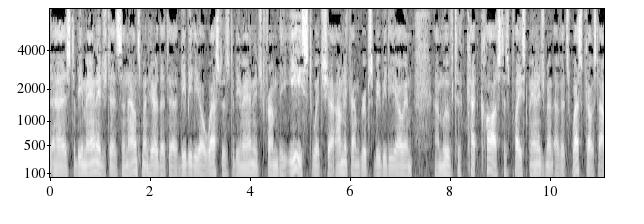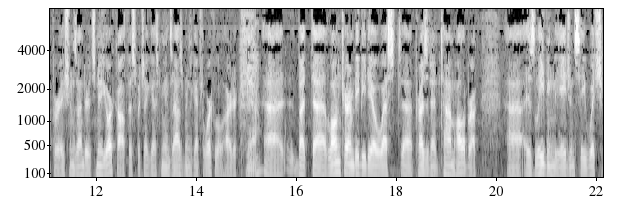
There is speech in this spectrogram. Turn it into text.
uh, is to be managed. It's an announcement here that uh, BBDO West is to be managed from the east, which uh, Omnicom Group's BBDO, in a move to cut cost, has placed management of its West Coast operations under its New York office, which I guess means Osborne's going to have to work a little harder. Yeah. Uh, but uh, long-term BBDO West uh, president Tom Hollabrook uh, is leaving the agency, which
